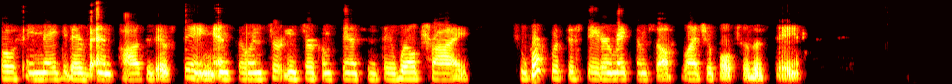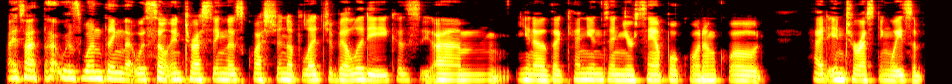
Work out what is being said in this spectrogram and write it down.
both a negative and positive thing. And so in certain circumstances, they will try to work with the state or make themselves legible to the state. I thought that was one thing that was so interesting this question of legibility, because, um, you know, the Kenyans in your sample, quote unquote, had interesting ways of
